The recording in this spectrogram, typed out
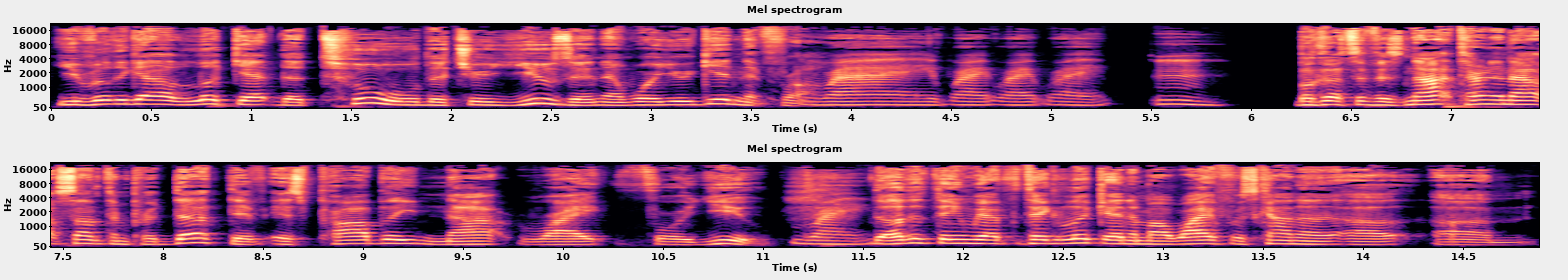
you really gotta look at the tool that you're using and where you're getting it from. Right, right, right, right. Mm. Because if it's not turning out something productive, it's probably not right for you. Right. The other thing we have to take a look at, and my wife was kind of uh, um,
